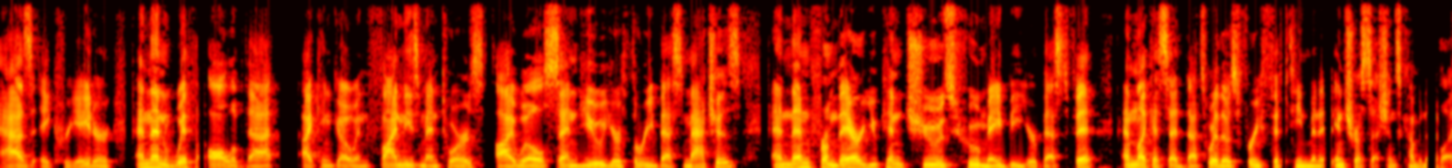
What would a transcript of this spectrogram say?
as a creator. And then with all of that, I can go and find these mentors. I will send you your three best matches. And then from there, you can choose who may be your best fit. And like I said, that's where those free 15 minute intro sessions come into play.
